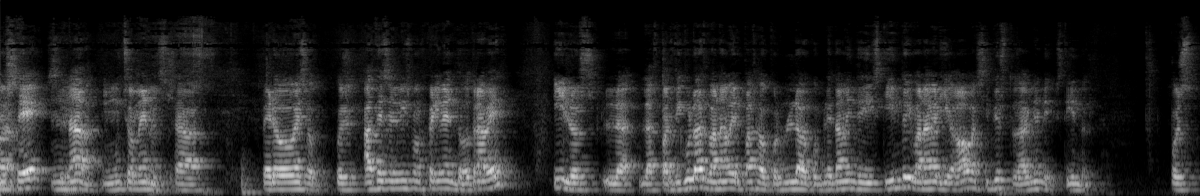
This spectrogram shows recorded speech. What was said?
claro. sé Sí. nada, ni mucho menos. O sea, pero eso, pues haces el mismo experimento otra vez y los, la- las partículas van a haber pasado por un lado completamente distinto y van a haber llegado a sitios totalmente distintos. Pues,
